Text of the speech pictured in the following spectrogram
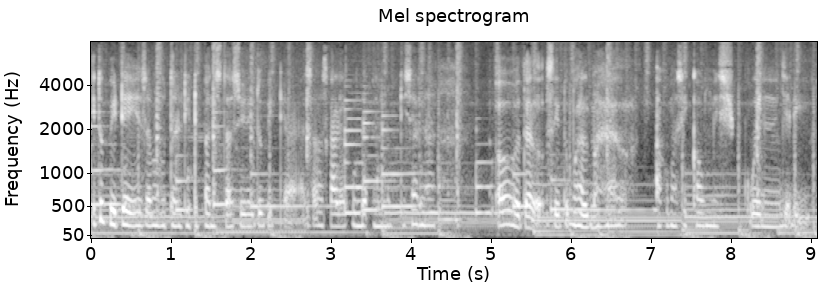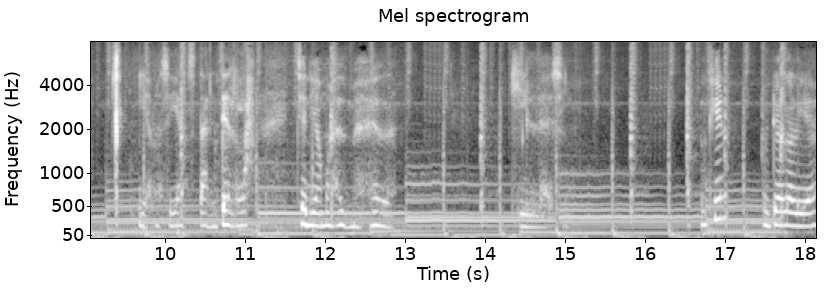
itu beda ya sama hotel di depan stasiun itu beda. Sama sekali aku nggak nginep di sana. Oh hotel situ mahal-mahal. Aku masih kaum miss queen jadi ya masih yang standar lah. Jadi yang mahal-mahal. Gila sih. Mungkin udah kali ya.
